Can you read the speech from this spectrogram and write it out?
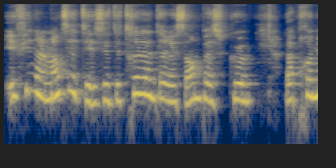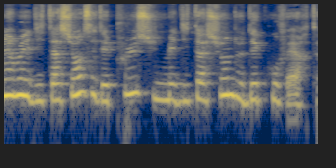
Et finalement, c'était, c'était très intéressant parce que la première méditation, c'était plus une méditation de découverte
